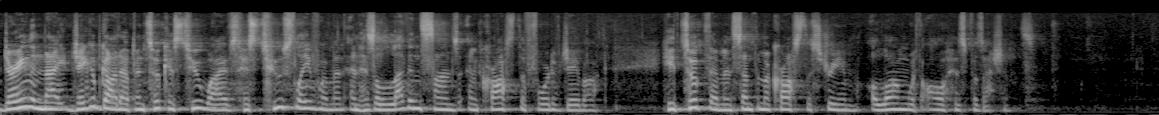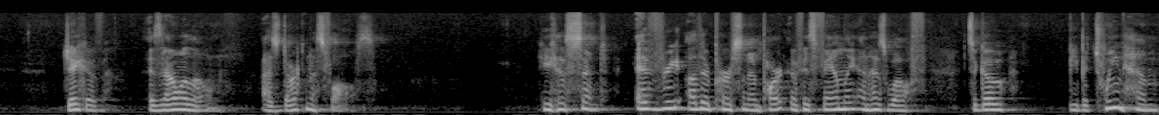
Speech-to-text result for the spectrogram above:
During the night, Jacob got up and took his two wives, his two slave women, and his 11 sons and crossed the ford of Jabbok. He took them and sent them across the stream, along with all his possessions. Jacob is now alone as darkness falls. He has sent every other person and part of his family and his wealth to go be between him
